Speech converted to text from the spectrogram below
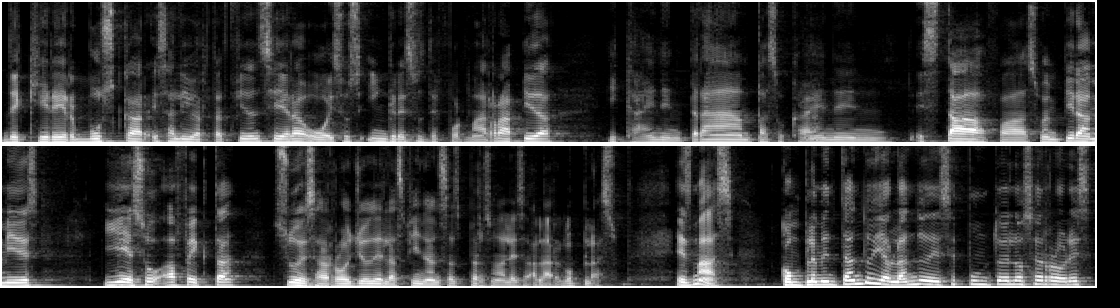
de querer buscar esa libertad financiera o esos ingresos de forma rápida y caen en trampas o caen en estafas o en pirámides y eso afecta su desarrollo de las finanzas personales a largo plazo. Es más, complementando y hablando de ese punto de los errores,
